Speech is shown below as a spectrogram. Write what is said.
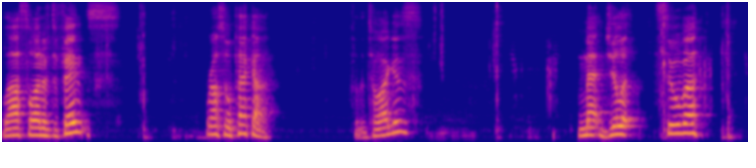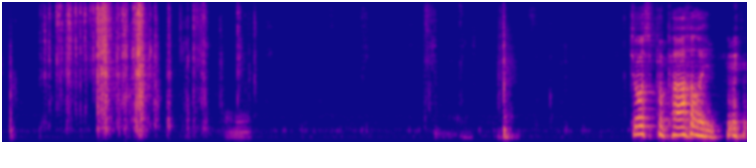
Last line of defense. Russell Packer for the Tigers. Matt Gillett Silver. Josh Papali.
